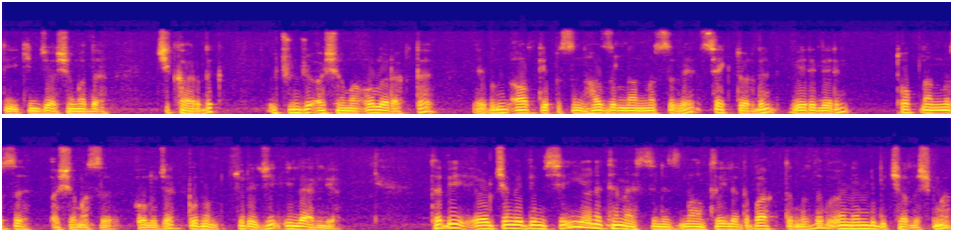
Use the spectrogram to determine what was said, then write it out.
diye ikinci aşamada çıkardık. Üçüncü aşama olarak da e, bunun altyapısının hazırlanması ve sektörden verilerin toplanması aşaması olacak. Bunun süreci ilerliyor. Tabii ölçemediğiniz şeyi yönetemezsiniz mantığıyla da baktığımızda bu önemli bir çalışma.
